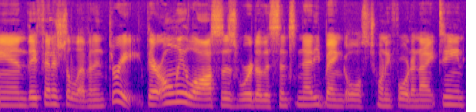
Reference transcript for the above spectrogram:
and they finished 11 and 3. Their only losses were to the Cincinnati Bengals 24 to 19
